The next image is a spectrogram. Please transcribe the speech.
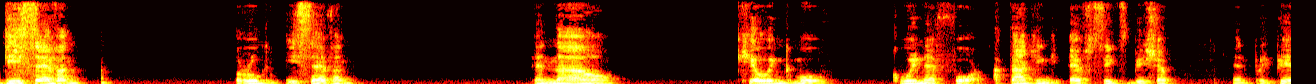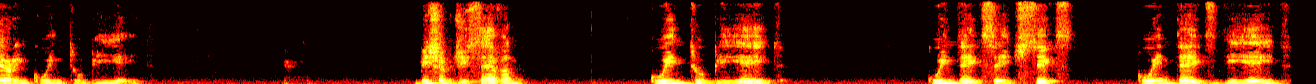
d7, rook e7, and now killing move, queen f4, attacking f6 bishop and preparing queen to b8. Bishop g7, queen to b8, queen takes h6, queen takes d8,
